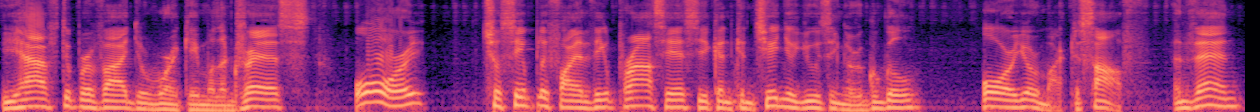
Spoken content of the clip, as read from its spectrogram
you have to provide your work email address, or to simplify the process, you can continue using your Google or your Microsoft. And then,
